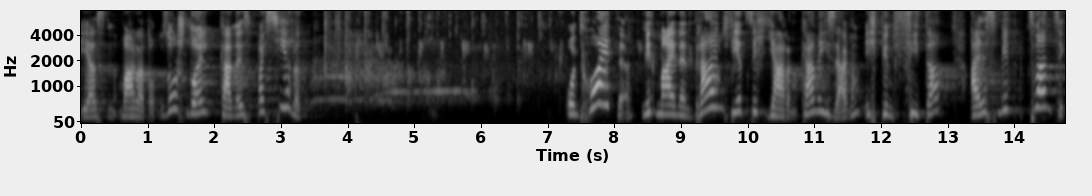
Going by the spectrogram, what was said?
ersten Marathon. So schnell kann es passieren. Und heute mit meinen 43 Jahren kann ich sagen, ich bin fitter als mit 20.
